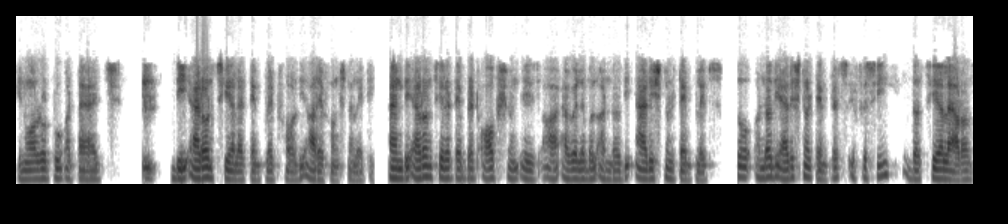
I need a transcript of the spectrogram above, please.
in order to attach the add-on CLI template for the RA functionality. And the add-on CLI template option is uh, available under the additional templates. So under the additional templates, if you see the CLI add-on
